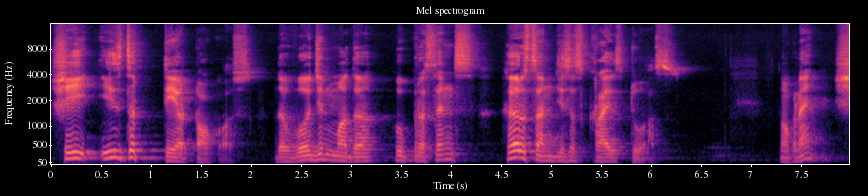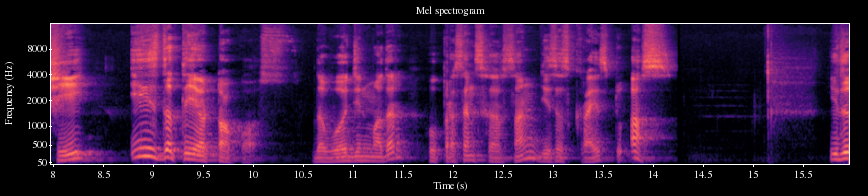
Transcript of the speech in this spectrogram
She is the Theotokos the virgin mother who presents her son Jesus Christ to us നോക്കണേ. She is the Theotokos the virgin mother who presents her son Jesus Christ to us ഇത്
